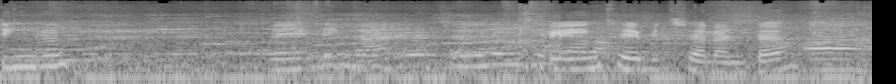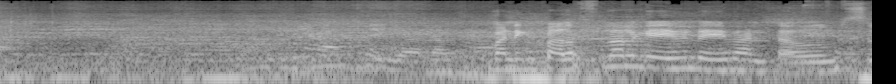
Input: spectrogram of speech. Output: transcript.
వెయిటింగ్ క్లీన్ చేయించాలంట. మనకి పర్సనల్గా ఏమి లేవంట హోమ్స్.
